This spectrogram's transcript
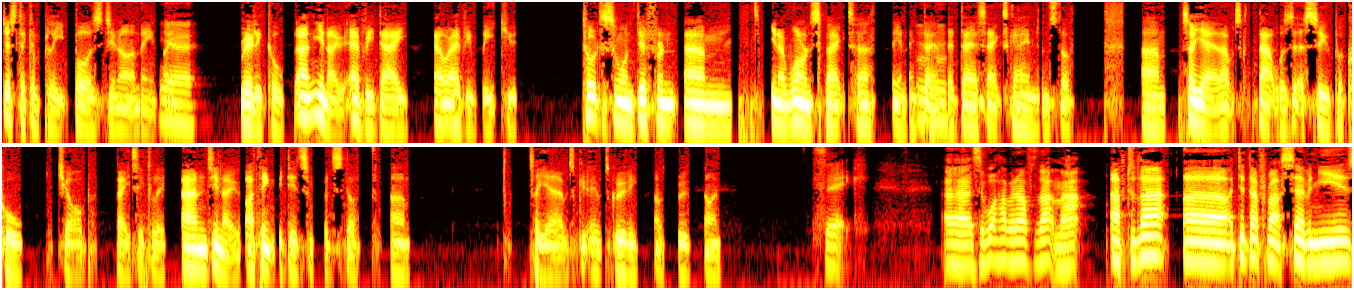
just a complete buzz. Do you know what I mean? Like, yeah. really cool. And you know, every day or every week you talk to someone different. Um, you know, Warren Spector, you know, Mhm. the, the Deus Ex games and stuff. Um, so yeah, that was that was a super cool job, basically. And you know, I think we did some good stuff. Um, so yeah, it was good- it was groovy. That was groovy time. Sick. Uh, so what happened after that, Matt? After that, uh, I did that for about seven years.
